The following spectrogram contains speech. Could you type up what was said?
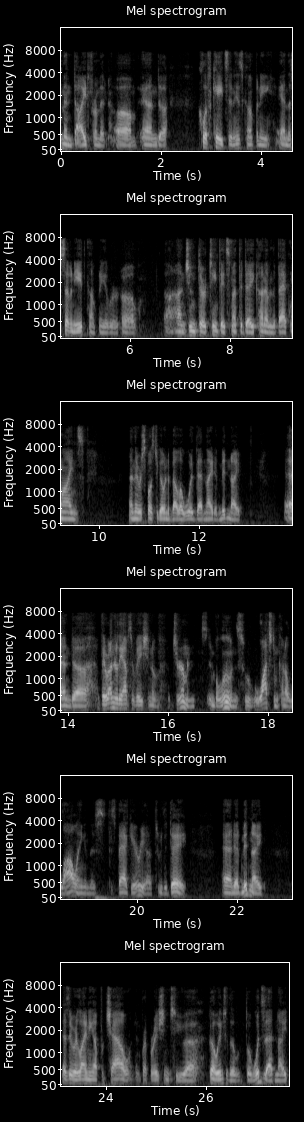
men died from it, um, and uh, Cliff Cates and his company and the 78th company that were uh, uh, on June 13th. They'd spent the day kind of in the back lines, and they were supposed to go into Belleau Wood that night at midnight and uh, they were under the observation of Germans in balloons who watched them kind of lolling in this this back area through the day. And at midnight, as they were lining up for chow in preparation to uh, go into the the woods that night,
